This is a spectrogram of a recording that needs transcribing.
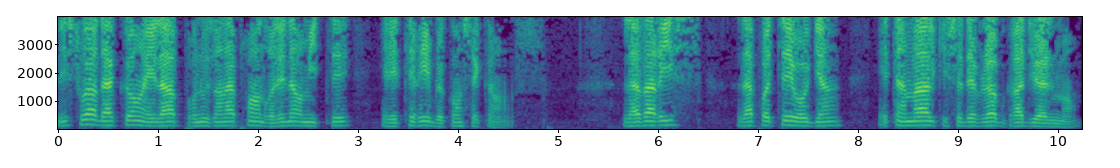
L'histoire d'Acan est là pour nous en apprendre l'énormité et les terribles conséquences. L'avarice, l'âpreté au gain, est un mal qui se développe graduellement.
